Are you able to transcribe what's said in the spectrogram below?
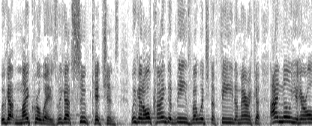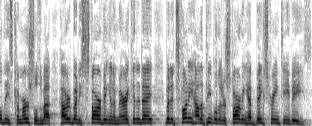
we've got microwaves, we've got soup kitchens, we've got all kinds of means by which to feed America. I know you hear all these commercials about how everybody's starving in America today, but it's funny how the people that are starving have big screen TVs.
